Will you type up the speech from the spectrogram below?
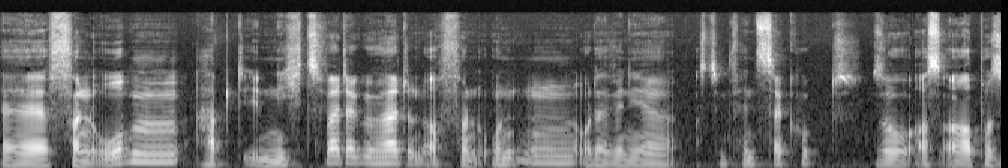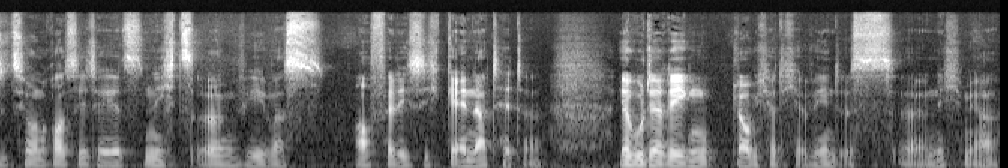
Äh, von oben habt ihr nichts weiter gehört und auch von unten oder wenn ihr aus dem Fenster guckt, so aus eurer Position raus, seht ihr jetzt nichts irgendwie, was auffällig sich geändert hätte. Ja gut, der Regen, glaube ich, hatte ich erwähnt, ist äh, nicht mehr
